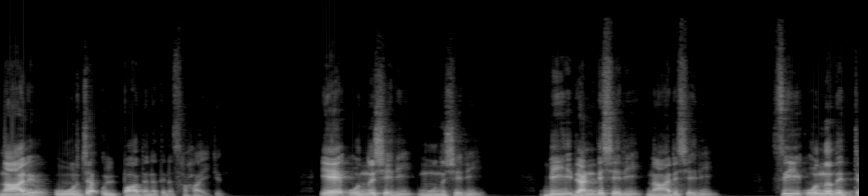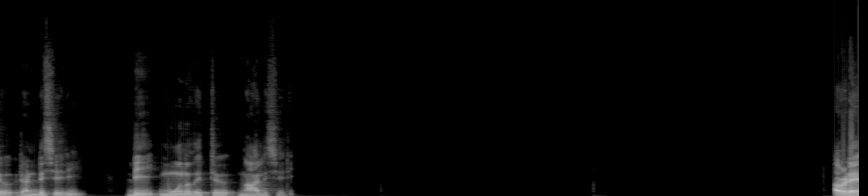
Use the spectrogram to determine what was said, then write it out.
നാല് ഊർജ ഉൽപാദനത്തിന് സഹായിക്കുന്നു. എ ഒന്ന് ശരി മൂന്ന് ശരി ബി രണ്ട് ശരി നാല് ശരി സി ഒന്ന് തെറ്റ് രണ്ട് ശരി. ഡി മൂന്ന് തെറ്റ് നാല് ശരി. അവിടെ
